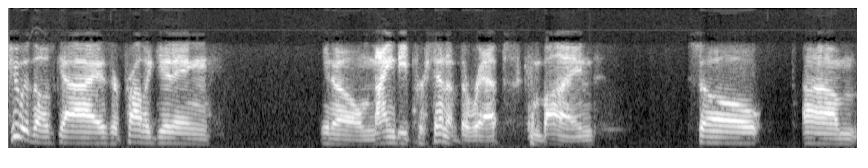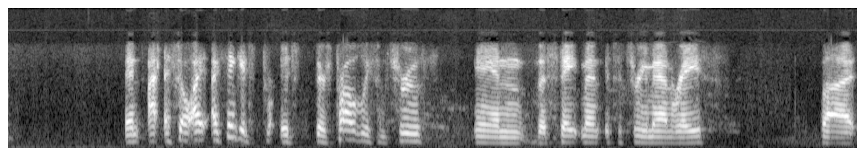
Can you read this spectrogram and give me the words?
two of those guys are probably getting, you know, ninety percent of the reps combined. So, um, and I, so I, I think it's it's there's probably some truth in the statement. It's a three man race, but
